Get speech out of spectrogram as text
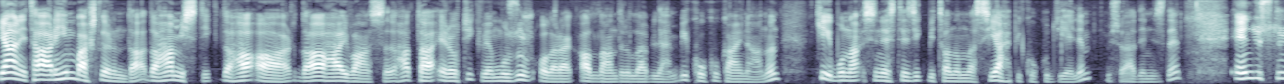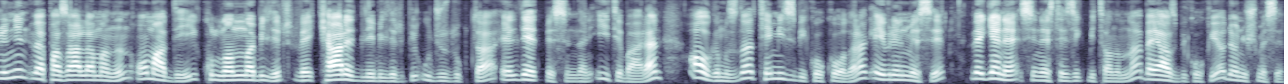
Yani tarihin başlarında daha mistik, daha ağır, daha hayvansı hatta erotik ve muzur olarak adlandırılabilen bir koku kaynağının ki buna sinestezik bir tanımla siyah bir koku diyelim müsaadenizle. Endüstrinin ve pazarlamanın o maddeyi kullanılabilir ve kar edilebilir bir ucuzlukta elde etmesinden itibaren algımızda temiz bir koku olarak evrilmesi ve gene sinestezik bir tanımla beyaz bir kokuya dönüşmesi.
